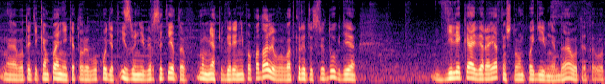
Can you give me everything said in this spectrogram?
э, вот эти компании, которые выходят из университетов, ну, мягко говоря, не попадали в, открытую среду, где велика вероятность, что он погибнет, да, вот это вот.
